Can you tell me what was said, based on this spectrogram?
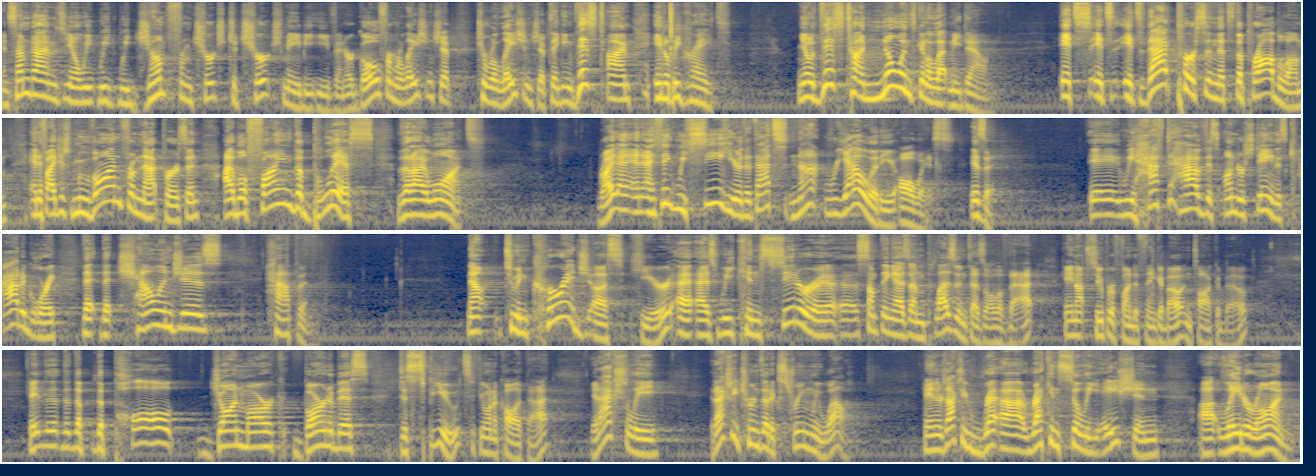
And sometimes, you know, we, we, we jump from church to church, maybe even, or go from relationship to relationship, thinking, this time it'll be great. You know, this time no one's going to let me down. It's, it's, it's that person that's the problem. And if I just move on from that person, I will find the bliss that I want. Right? And I think we see here that that's not reality always, is it? Eh, we have to have this understanding, this category that, that challenges happen. Now, to encourage us here as we consider uh, something as unpleasant as all of that, okay, not super fun to think about and talk about, okay, the, the, the Paul, John Mark, Barnabas dispute, if you want to call it that, it actually, it actually turns out extremely well. Okay, and there's actually re- uh, reconciliation uh, later on.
